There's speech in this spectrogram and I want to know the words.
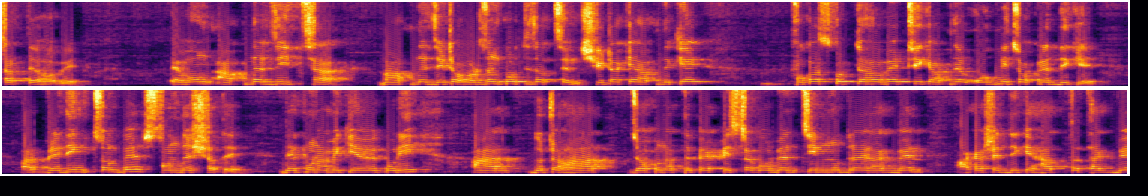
ছাড়তে হবে। এবং আপনার যে ইচ্ছা বা আপনি যেটা অর্জন করতে যাচ্ছেন, সেটাকে আপনাকে ফোকাস করতে হবে ঠিক আপনার অগ্নিচক্রের দিকে। আর ব্রেদিং চলবে ছন্দের সাথে। দেখুন আমি কীভাবে করি। আর দুটো হাত, যখন আপনি প্র্যাকটিসটা করবেন, চিন মুদ্রায় রাখবেন, আকাশের দিকে হাতটা থাকবে,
